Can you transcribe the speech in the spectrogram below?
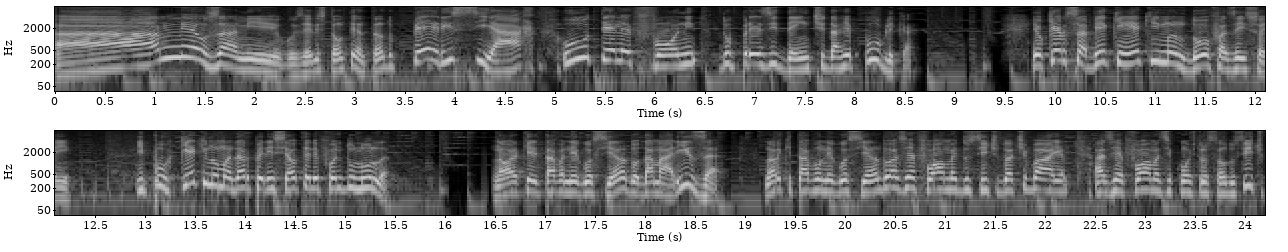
Ah, meus amigos, eles estão tentando periciar o telefone do presidente da República. Eu quero saber quem é que mandou fazer isso aí. E por que que não mandaram periciar o telefone do Lula? Na hora que ele estava negociando, ou da Marisa, na hora que estavam negociando as reformas do sítio do Atibaia, as reformas de construção do sítio,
